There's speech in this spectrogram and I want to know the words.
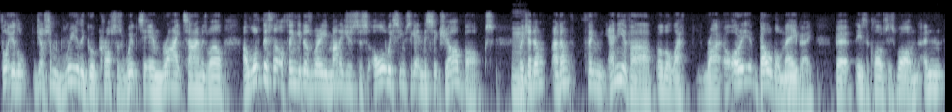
Thought you looked, you know, some really good crosses, whipped it in right time as well. I love this little thing he does where he manages to always seems to get in the six yard box, mm. which I don't, I don't think any of our other left, right, or Bogle maybe, but he's the closest one, and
